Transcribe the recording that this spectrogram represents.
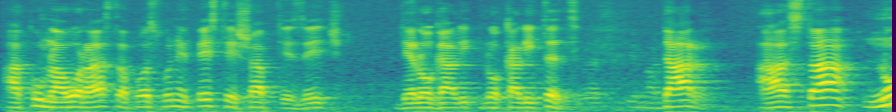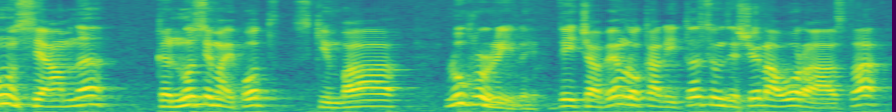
acum la ora asta pot spune peste 70 de locali, localități. Dar asta nu înseamnă că nu se mai pot schimba lucrurile. Deci avem localități unde și la ora asta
